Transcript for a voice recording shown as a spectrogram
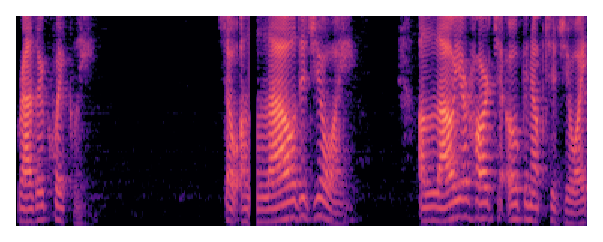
rather quickly. So allow the joy. Allow your heart to open up to joy.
